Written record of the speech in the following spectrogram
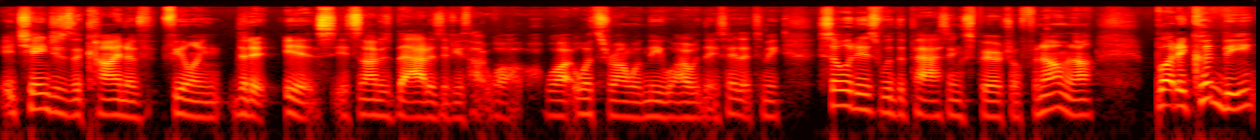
it changes the kind of feeling that it is. It's not as bad as if you thought, well, what's wrong with me? Why would they say that to me? So it is with the passing spiritual phenomena. But it could be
